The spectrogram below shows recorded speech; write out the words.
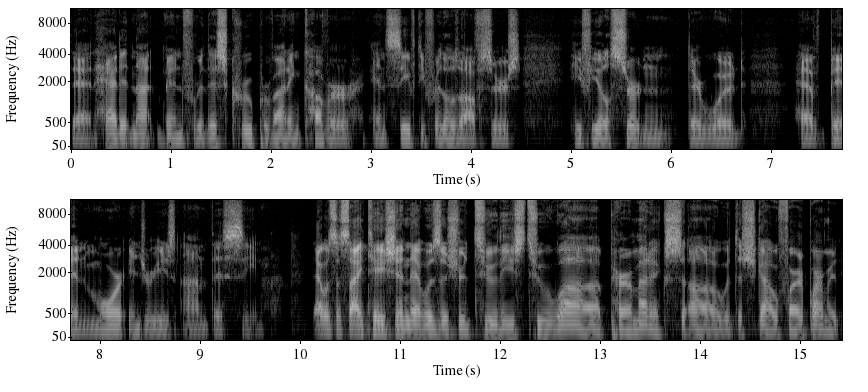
that had it not been for this crew providing cover and safety for those officers, he feels certain there would have been more injuries on this scene. That was a citation that was issued to these two uh, paramedics uh, with the Chicago Fire Department.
